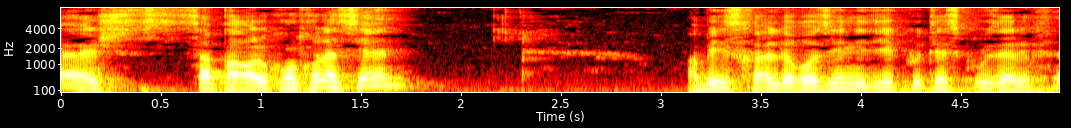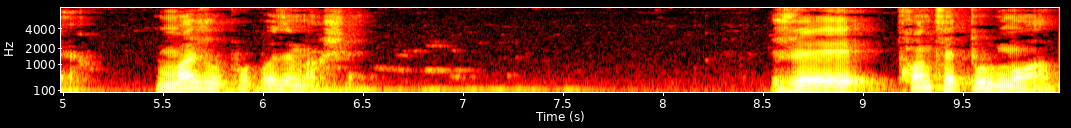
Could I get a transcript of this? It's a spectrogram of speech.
Eh, sa parole contre la sienne. Rabbi Israël de Rosine, il dit, écoutez ce que vous allez faire. Moi, je vous propose un marché je vais prendre cette poule moi,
